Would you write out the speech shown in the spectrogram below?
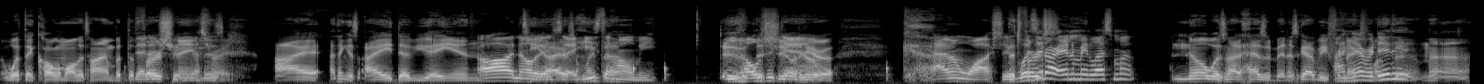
what they call him all the time, but the That is first true, name that's is right. I. I think it's I A W A N. Oh no, T I or it's, uh, something he's like the that. homie. Dude, holds the it Shield down. Hero. I haven't watched it. The Was it first- our anime last month? No, it was not. It hasn't been. It's got to be for I next never month. did it? Nuh-uh.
